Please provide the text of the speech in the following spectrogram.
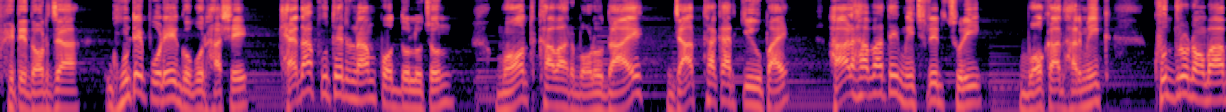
ফেটে দরজা, ঘুঁটে পড়ে গোবর হাসে খেদা পুতের নাম পদ্মলোচন। মদ খাওয়ার বড় দায়, জাত থাকার কি উপায়? হাড় হাবাতে মিছরির ছুরি, বকা ধার্মিক, ক্ষুদ্র নবাব,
